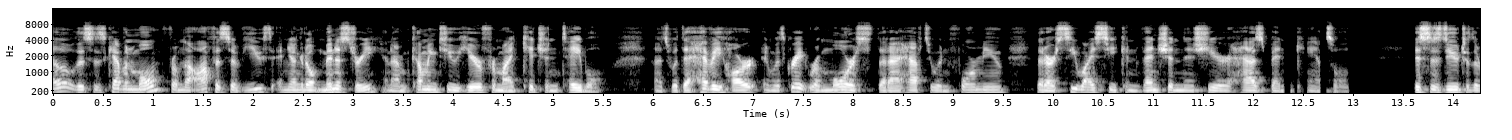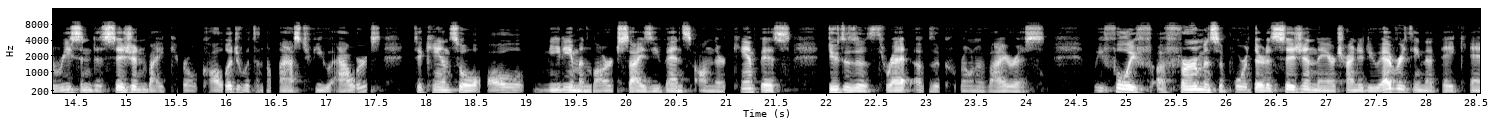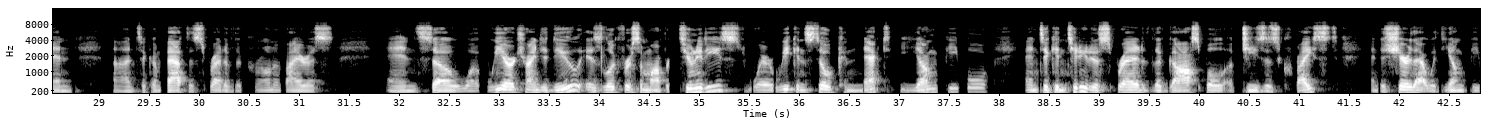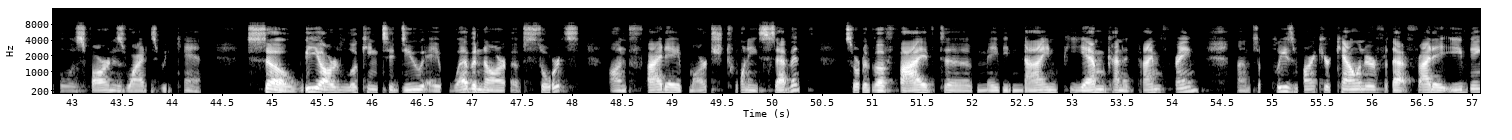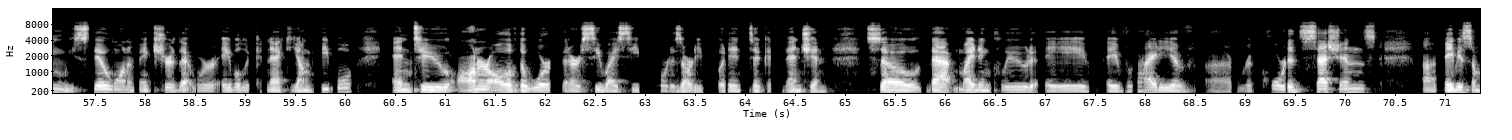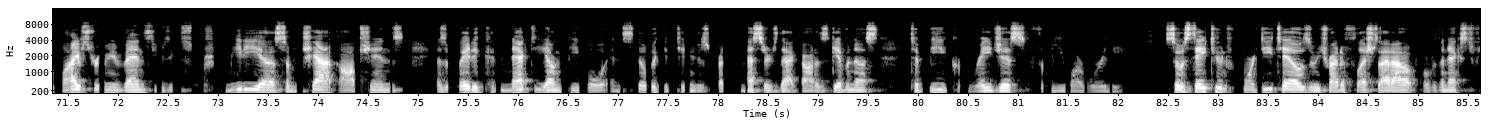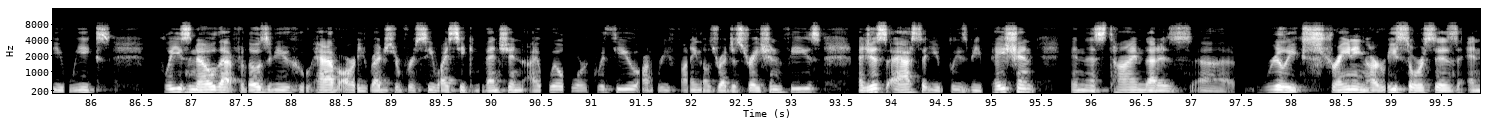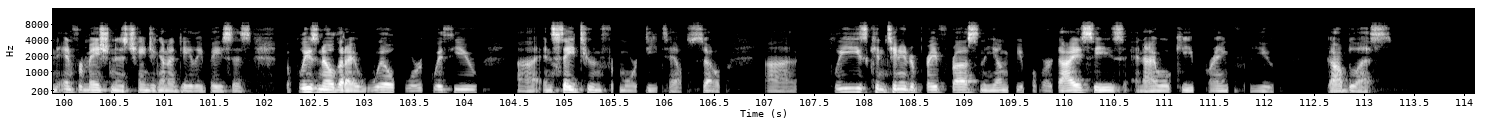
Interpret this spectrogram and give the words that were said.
Hello, this is Kevin Mull from the Office of Youth and Young Adult Ministry, and I'm coming to you here from my kitchen table. It's with a heavy heart and with great remorse that I have to inform you that our CYC convention this year has been canceled. This is due to the recent decision by Carroll College within the last few hours to cancel all medium and large size events on their campus due to the threat of the coronavirus. We fully affirm and support their decision. They are trying to do everything that they can uh, to combat the spread of the coronavirus. And so, what we are trying to do is look for some opportunities where we can still connect young people and to continue to spread the gospel of Jesus Christ and to share that with young people as far and as wide as we can. So, we are looking to do a webinar of sorts on Friday, March 27th sort of a 5 to maybe 9 p.m. kind of time frame. Um, so please mark your calendar for that Friday evening. We still want to make sure that we're able to connect young people and to honor all of the work that our CYC board has already put into convention. So that might include a, a variety of uh, recorded sessions, uh, maybe some live stream events using social media, some chat options as a way to connect young people and still to continue to spread the message that God has given us to be courageous, for you are worthy. So stay tuned for more details. We try to flesh that out over the next few weeks. Please know that for those of you who have already registered for CYC convention, I will work with you on refunding those registration fees. I just ask that you please be patient in this time that is uh, really straining our resources and information is changing on a daily basis. But please know that I will work with you uh, and stay tuned for more details. So uh, please continue to pray for us and the young people of our diocese, and I will keep praying for you. God bless.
